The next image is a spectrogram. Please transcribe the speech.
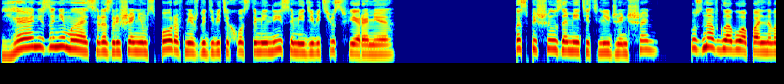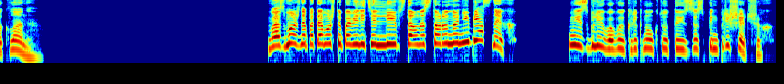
«Я не занимаюсь разрешением споров между девятихвостыми лисами и девятью сферами», поспешил заметить Ли Джиншань, узнав главу опального клана. «Возможно, потому что повелитель Ли встал на сторону небесных!» Визгливо выкрикнул кто-то из-за спин пришедших.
